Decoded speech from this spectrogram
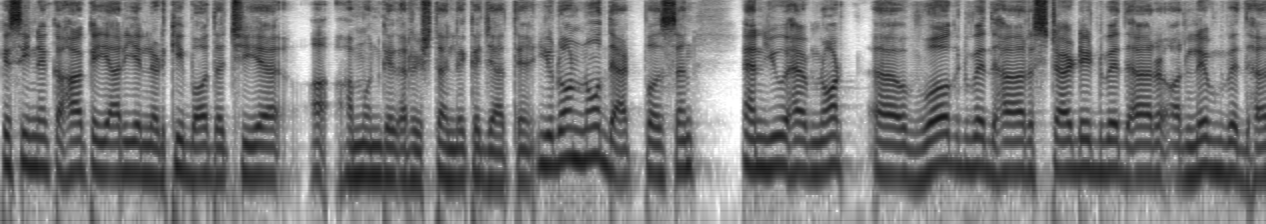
کسی نے کہا کہ یار یہ لڑکی بہت اچھی ہے ہم ان کے گھر رشتہ لے کے جاتے ہیں۔ You don't know that person and you have not worked with her studied with her اور لیوڈ ود ہر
